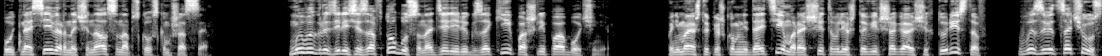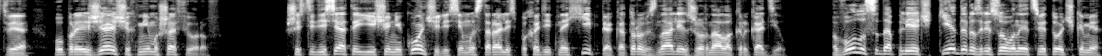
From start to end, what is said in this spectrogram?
Путь на север начинался на Псковском шоссе. Мы выгрузились из автобуса, надели рюкзаки и пошли по обочине. Понимая, что пешком не дойти, мы рассчитывали, что вид шагающих туристов вызовет сочувствие у проезжающих мимо шоферов. 60-е еще не кончились, и мы старались походить на хиппи, о которых знали из журнала «Крокодил». Волосы до плеч, кеды, разрисованные цветочками.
